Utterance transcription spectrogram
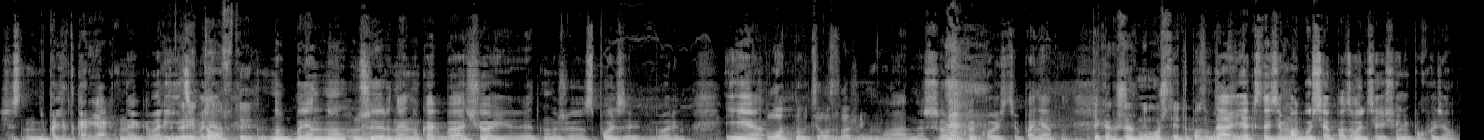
Сейчас не политкорректно говорить. Говори, блин. толстые. Ну, блин, ну, жирные, ну, как бы, а что? Это мы же с пользой говорим. И, Плотного телосложения. ладно, с широкой костью, понятно. Ты как жирный можешь себе это позволить. Да, я, кстати, могу себе позволить, я еще не похудел.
